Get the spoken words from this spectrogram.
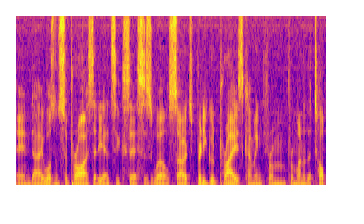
and uh, he wasn't surprised that he had success as well. So it's pretty good praise coming from, from one of the top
